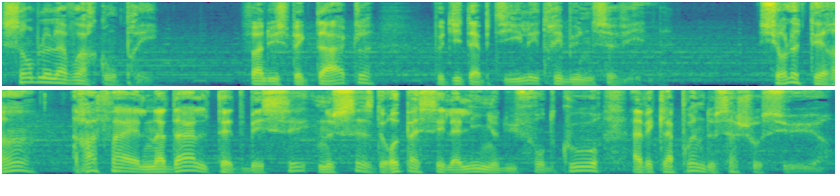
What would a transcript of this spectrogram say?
semble l'avoir compris. Fin du spectacle, petit à petit, les tribunes se vident. Sur le terrain, Raphaël Nadal, tête baissée, ne cesse de repasser la ligne du fond de cours avec la pointe de sa chaussure.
